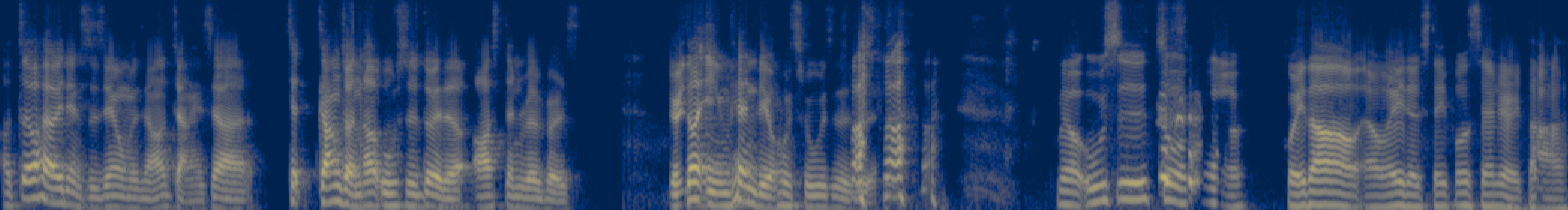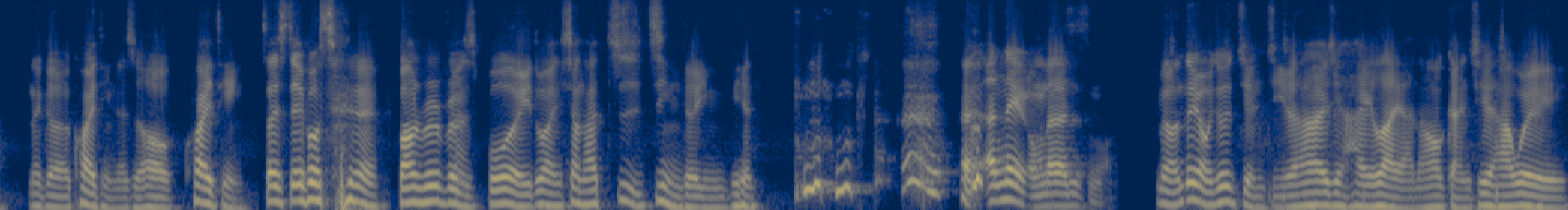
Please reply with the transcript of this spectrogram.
哦，最后还有一点时间，我们想要讲一下，这刚转到巫师队的 Austin Rivers，有一段影片流出，是不是？没有巫师做 客回到 L A 的 Staples Center 打那个快艇的时候，快艇在 Staples Center 帮 Rivers 播了一段向他致敬的影片。按 内容大概是什么？没有内容就是剪辑了他的一些 highlight 啊，然后感谢他为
